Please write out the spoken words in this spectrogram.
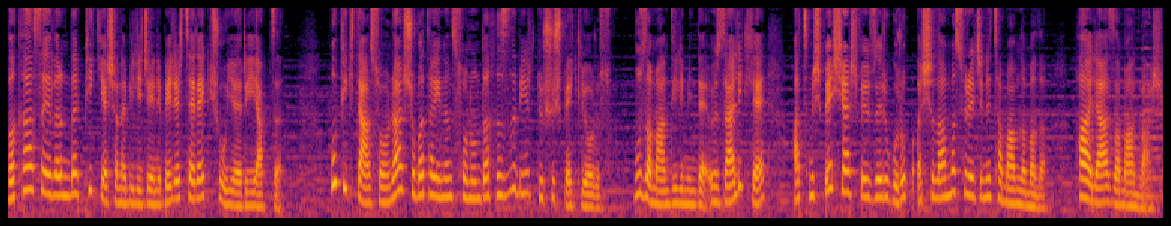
vaka sayılarında pik yaşanabileceğini belirterek şu uyarıyı yaptı. Bu pikten sonra Şubat ayının sonunda hızlı bir düşüş bekliyoruz. Bu zaman diliminde özellikle 65 yaş ve üzeri grup aşılanma sürecini tamamlamalı. Hala zaman var.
